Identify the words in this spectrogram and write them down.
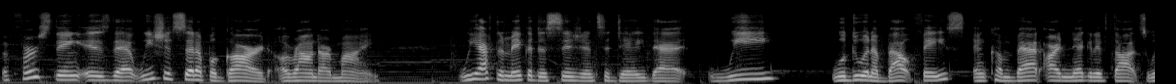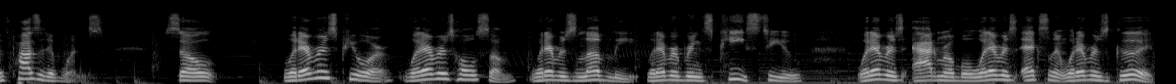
The first thing is that we should set up a guard around our mind we have to make a decision today that we will do an about face and combat our negative thoughts with positive ones. So, whatever is pure, whatever is wholesome, whatever is lovely, whatever brings peace to you, whatever is admirable, whatever is excellent, whatever is good,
